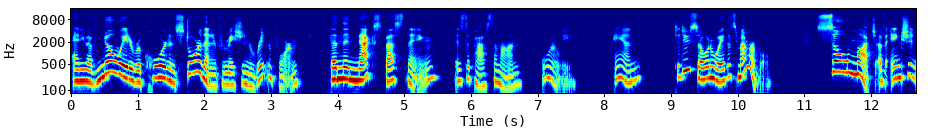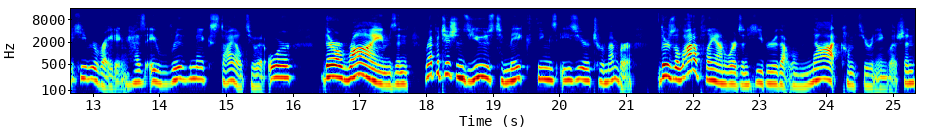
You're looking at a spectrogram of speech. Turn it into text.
and you have no way to record and store that information in written form, then the next best thing is to pass them on orally and to do so in a way that's memorable. So much of ancient Hebrew writing has a rhythmic style to it, or there are rhymes and repetitions used to make things easier to remember. There's a lot of play on words in Hebrew that will not come through in English. And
